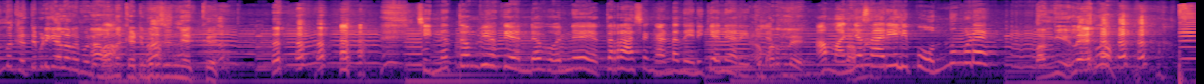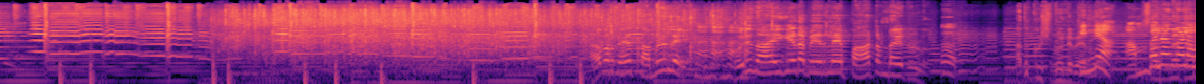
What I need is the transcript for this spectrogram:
ഒന്ന് കെട്ടിപ്പിടിക്കാലോ റെമുല ഒന്ന് കെട്ടിപ്പിടിച്ച് ഞെക്ക്. ചിന്നത്തമ്പിയൊക്കെ എന്റെ പൊന്നെ എത്ര പ്രാവശ്യം കണ്ടെന്ന് എനിക്ക് തന്നെ? അറിയത്തില്ല. ആ മഞ്ഞ സാരിയിൽ ഇപ്പൊ ഒന്നും കൂടെ ഭംഗിയല്ലേ? പറഞ്ഞേ തമിഴിലെ ഒരു നായികയുടെ പേരിലെ പാട്ടുണ്ടായിട്ടുള്ളൂ. അത് ഖുഷ്ബുവിന്റെ പേര് പിന്നെ അമ്പലങ്ങളോ?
